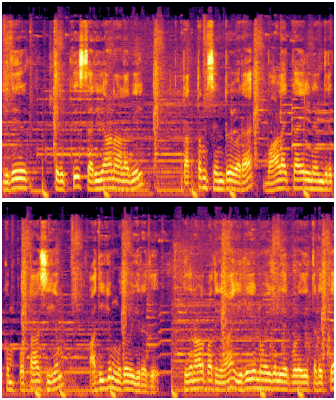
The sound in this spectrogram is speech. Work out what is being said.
இதயத்திற்கு சரியான அளவில் ரத்தம் சென்று வர வாழைக்காயில் நிறைந்திருக்கும் பொட்டாசியம் அதிகம் உதவுகிறது. இதனால் பார்த்திங்கன்னா இதய நோய்கள் ஏற்படுவதை தடுக்க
